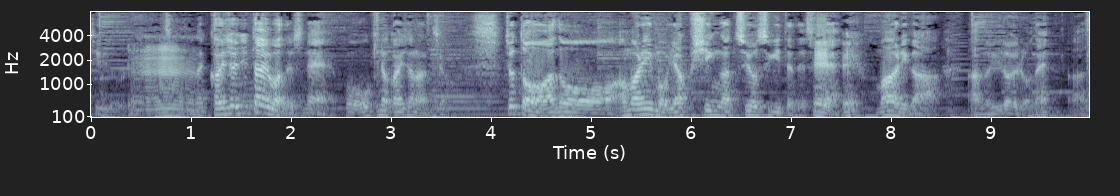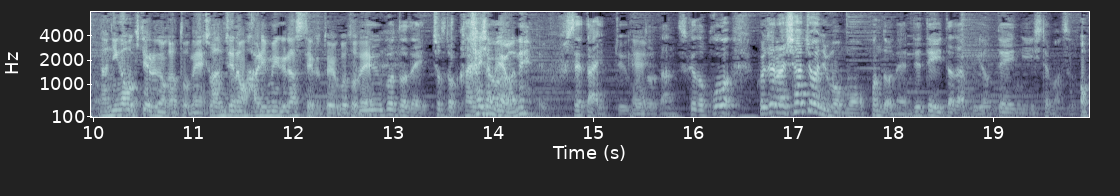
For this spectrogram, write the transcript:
ていう例なん。ですけどね。会社自体はですねこう大きな会社なんですよ。ちょっとあのあまりにも躍進が強すぎてですね、ええええ。周りがあのいろいろねあの何が起きてるのかとね、アンテナを張り巡らせているということで。という、ことでちょっと会会社名はね。伏せたいということなんですけど、こここちらの社長にももう今度ね出ていただく予定にしてます。あ。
